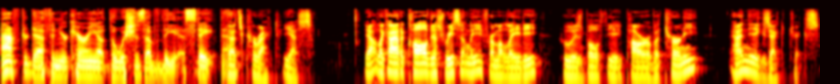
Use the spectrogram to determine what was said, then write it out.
after death and you're carrying out the wishes of the estate. Then. That's correct. Yes. Yeah, like I had a call just recently from a lady who is both the power of attorney and the executrix.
